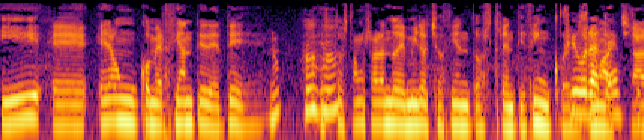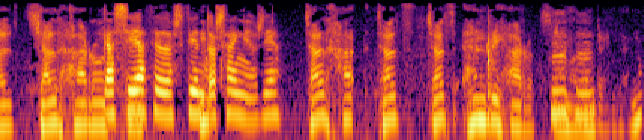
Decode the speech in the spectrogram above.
y era un comerciante de té, ¿no? Esto estamos hablando de 1835. Charles, Charles Harrod. Casi hace 200 años ya. Charles, Charles, Charles Henry Harrod se llamaba en realidad, ¿no?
